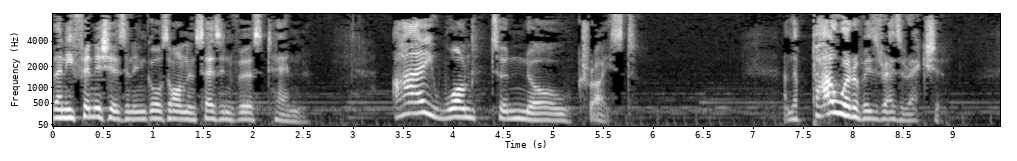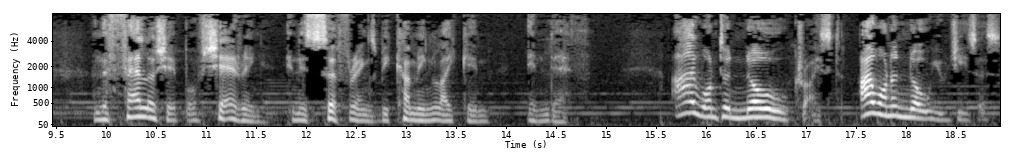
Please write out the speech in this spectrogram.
But then he finishes and he goes on and says in verse 10 I want to know Christ and the power of his resurrection and the fellowship of sharing in his sufferings, becoming like him in death. I want to know Christ. I want to know you, Jesus.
